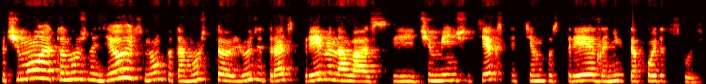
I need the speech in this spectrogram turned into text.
Почему это нужно делать? Ну, потому что люди тратят время на вас, и чем меньше текста, тем быстрее до них доходит суть.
